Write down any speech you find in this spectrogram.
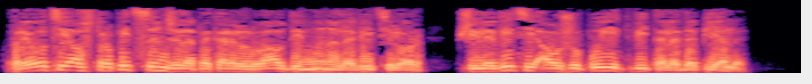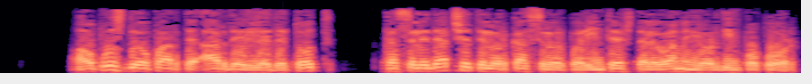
Preoții au stropit sângele pe care îl luau din mâna leviților și leviții au jupuit vitele de piele. Au pus deoparte arderile de tot, ca să le dea cetelor caselor părintești ale oamenilor din popor,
